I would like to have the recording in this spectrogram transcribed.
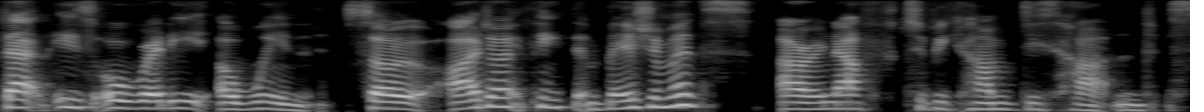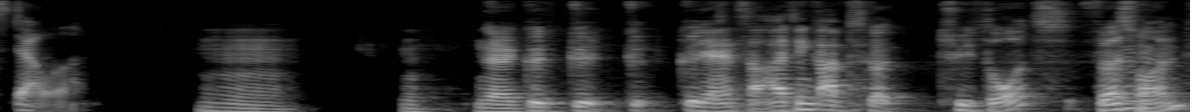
that is already a win so i don't think that measurements are enough to become disheartened stella mm. No good, good good good answer i think i've just got two thoughts 1st mm-hmm. one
